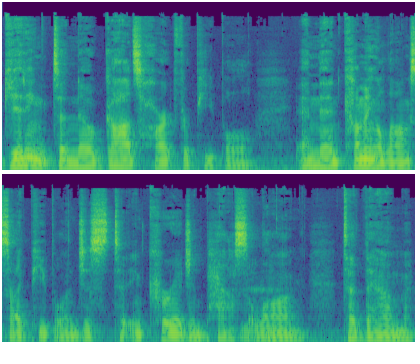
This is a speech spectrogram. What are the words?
getting to know God's heart for people, and then coming alongside people and just to encourage and pass mm-hmm. along to them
